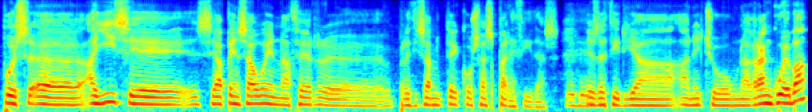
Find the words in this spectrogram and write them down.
pues eh, allí se, se ha pensado en hacer eh, precisamente cosas parecidas. Es decir, ya han hecho una gran cueva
